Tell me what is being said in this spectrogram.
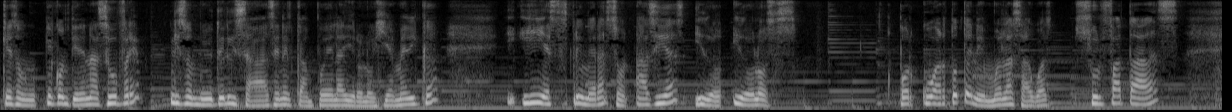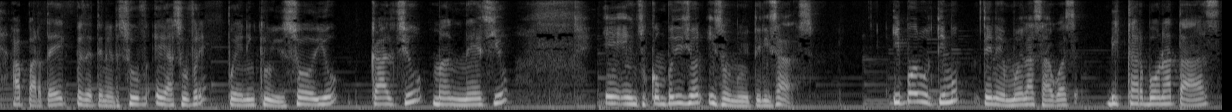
que, son, que contienen azufre y son muy utilizadas en el campo de la hidrología médica y, estas primeras son ácidas y, dolosas. Por cuarto tenemos las aguas sulfatadas, aparte de, pues, de tener eh, azufre, pueden incluir sodio, calcio, magnesio eh, en su composición y son muy utilizadas. Y por último tenemos las aguas bicarbonatadas,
